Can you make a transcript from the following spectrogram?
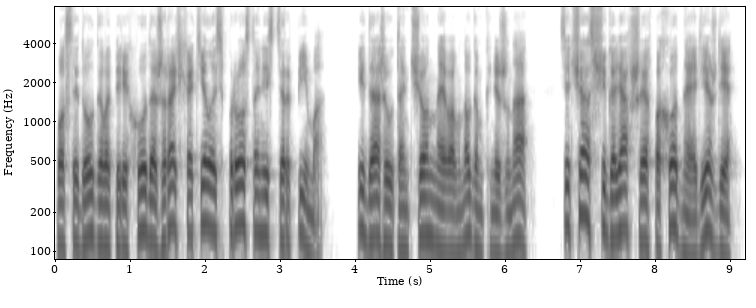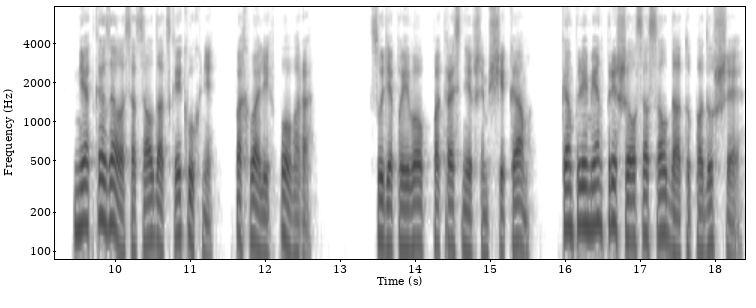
После долгого перехода жрать хотелось просто нестерпимо, и даже утонченная во многом княжна, сейчас щеголявшая в походной одежде, не отказалась от солдатской кухни, похвалив повара. Судя по его покрасневшим щекам, комплимент пришелся солдату по душе.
